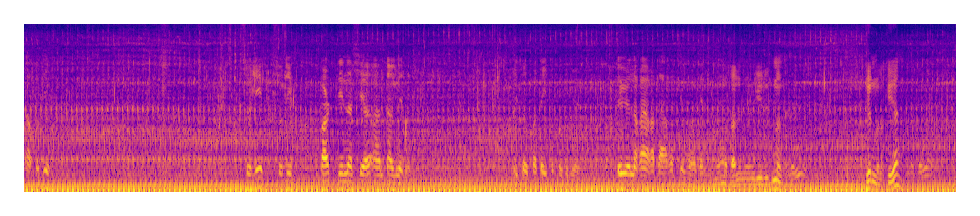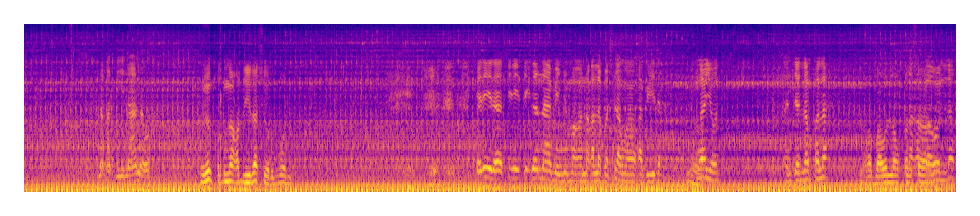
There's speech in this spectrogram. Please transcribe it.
Ako din. Sulit, sulit. Part din na siya ang tawag nito. Ito, patay ito pag ganyan. Ito yung nakakatakot yung mga ganito. Matalim yung gilid yun? Diyan, malaki yan. Ito nga. Nakadila na oh. Yun, pag nakadila, sure ball. Kanina, tinitignan namin yung mga nakalabas lang mga kabida. Hmm. Ngayon, andyan lang pala. Nakabawal lang pala sa... Nakabawon lang.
